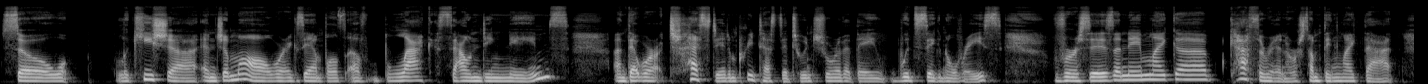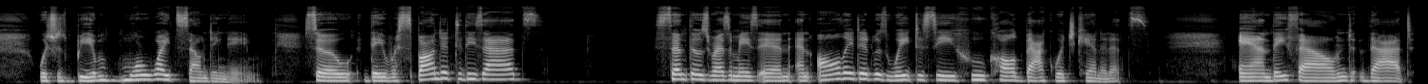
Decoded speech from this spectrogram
So Lakeisha and Jamal were examples of black sounding names um, that were tested and pre tested to ensure that they would signal race, versus a name like uh, Catherine or something like that, which would be a more white sounding name. So they responded to these ads, sent those resumes in, and all they did was wait to see who called back which candidates. And they found that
